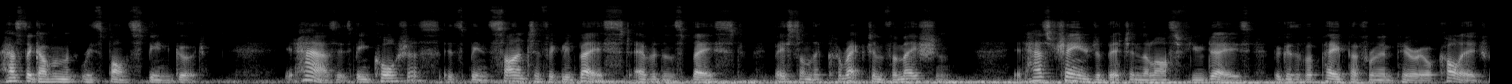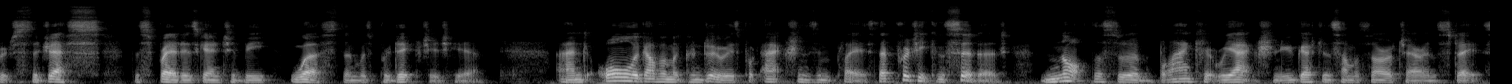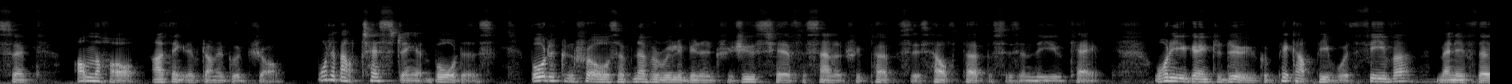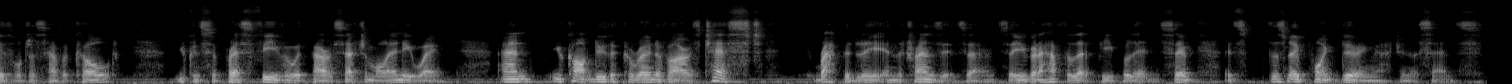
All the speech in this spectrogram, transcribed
Has the government response been good? It has. It's been cautious, it's been scientifically based, evidence based, based on the correct information. It has changed a bit in the last few days because of a paper from Imperial College which suggests the spread is going to be worse than was predicted here. And all the government can do is put actions in place. They're pretty considered, not the sort of blanket reaction you get in some authoritarian states. So, on the whole, I think they've done a good job. What about testing at borders? Border controls have never really been introduced here for sanitary purposes, health purposes in the UK. What are you going to do? You could pick up people with fever, many of those will just have a cold. You can suppress fever with paracetamol anyway. And you can't do the coronavirus test rapidly in the transit zone. So you're going to have to let people in. So it's there's no point doing that in a sense.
